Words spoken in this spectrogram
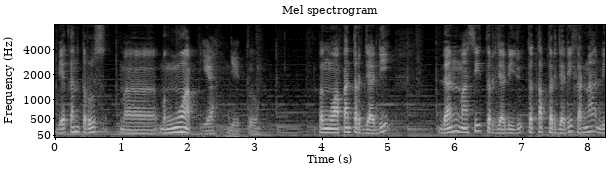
Dia kan terus me menguap ya gitu. Penguapan terjadi dan masih terjadi tetap terjadi karena di,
